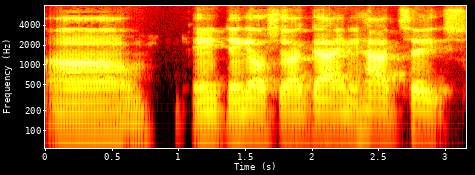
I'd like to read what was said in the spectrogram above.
Um, anything else y'all got? Any hot takes?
